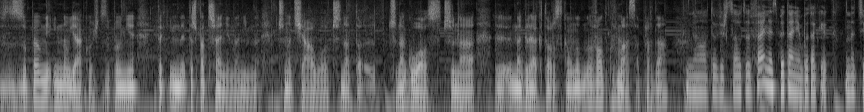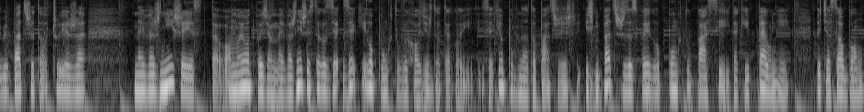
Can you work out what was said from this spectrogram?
w zupełnie inną jakość, zupełnie tak inne też patrzenie na nim, czy na ciało, czy na, to, czy na głos, czy na, y, na grę aktorską. No, no wątków masa, prawda? No to wiesz co, to fajne jest pytanie, bo tak jak na ciebie patrzę, to czuję, że Najważniejsze jest to, on moją odpowiedzią, najważniejsze jest tego, z, z, jakiego punktu wychodzisz do tego i z jakiego punktu na to patrzysz. Jeśli, jeśli mhm. patrzysz ze swojego punktu pasji i takiej pełni bycia sobą,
